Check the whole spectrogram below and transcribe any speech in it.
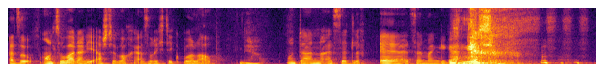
also, Und so war dann die erste Woche, also richtig Urlaub. ja. Und dann, als, Detlef, äh, als sein Mann gegangen ist,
